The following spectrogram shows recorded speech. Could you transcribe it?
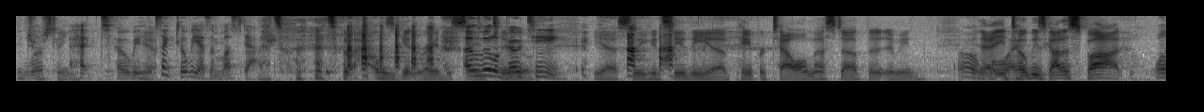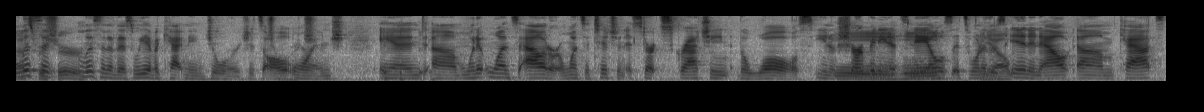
Interesting. Look at Toby. Yeah. Looks like Toby has a mustache. That's what I was getting ready to say. a little too. goatee. Yeah, so you can see the uh, paper towel messed up. I mean, Oh, yeah, boy. Toby's got a spot. Well, that's listen, for sure. listen to this. We have a cat named George. It's all orange. And um, when it wants out or it wants attention, it starts scratching the walls, you know, sharpening its nails. It's one of those Mm-hmm. In and out um, cats.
